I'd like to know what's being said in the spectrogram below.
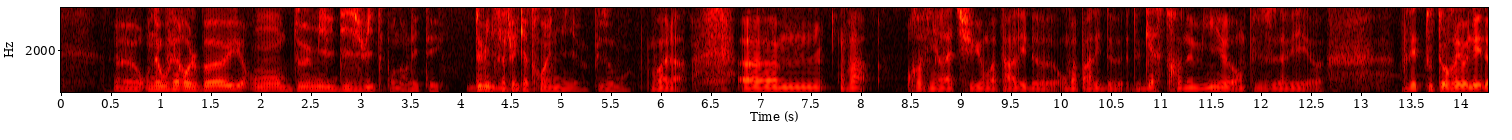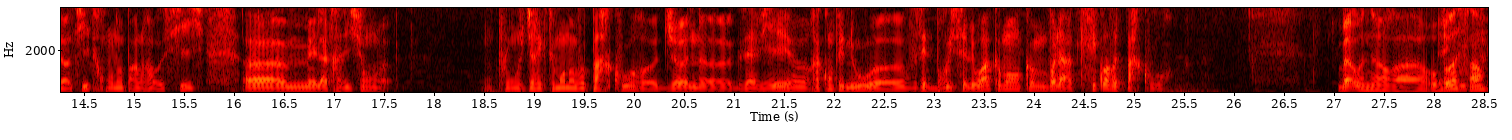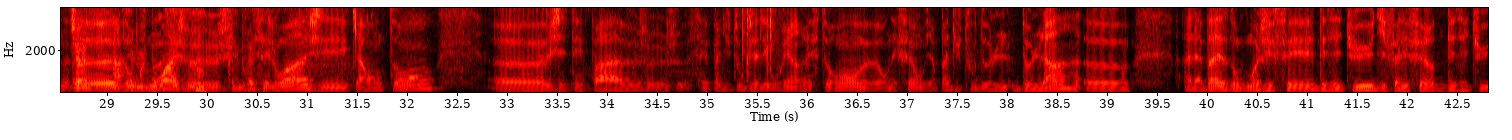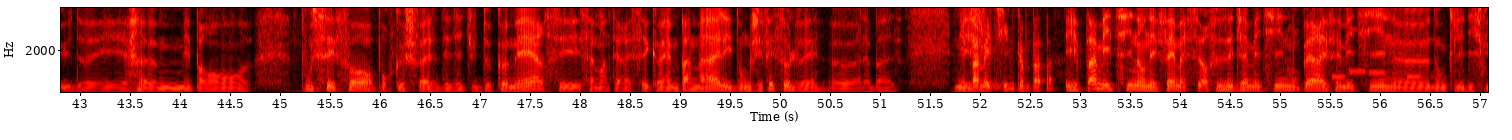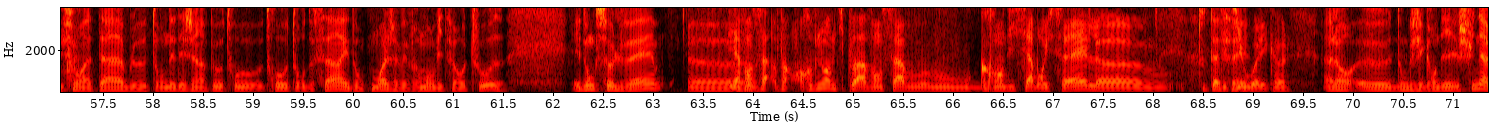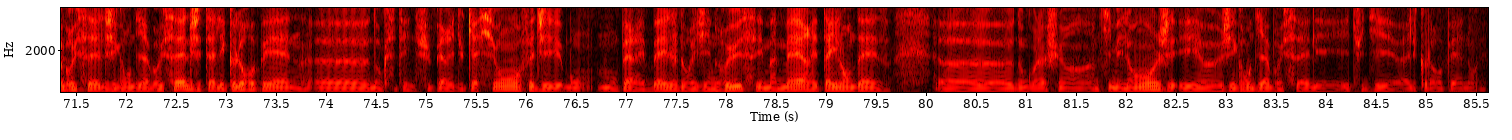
On a ouvert All Boy en 2018 pendant l'été. 2018. Ça fait 4 ans et demi, plus ou moins. Voilà. Euh, on va revenir là-dessus. On va parler de, on va parler de, de gastronomie. Euh, En plus, vous avez, euh, vous êtes tout auréolé d'un titre. On en parlera aussi. Euh, mais la tradition, on plonge directement dans vos parcours. John, euh, Xavier, euh, racontez-nous. euh, vous êtes bruxellois. Comment, comme voilà, c'est quoi votre parcours? Bah, honneur au boss. Écoute, Hein. John. euh, Ah, donc le moi, boss. je, je suis bruxellois, j'ai 40 ans. Euh, j'étais pas, euh, je, je savais pas du tout que j'allais ouvrir un restaurant. Euh, en effet, on vient pas du tout de, là. euh, à la base, donc moi j'ai fait des études, il fallait faire des études et mes parents poussaient fort pour que je fasse des études de commerce et ça m'intéressait quand même pas mal et donc j'ai fait Solvay à la base. Et pas je- médecine comme papa? Et pas médecine en effet, ma sœur faisait déjà médecine, mon père avait fait médecine, donc les discussions à table tournaient déjà un peu trop, trop autour de ça, et donc moi j'avais vraiment envie de faire autre chose. Et donc Solvay... euh, Et avant ça, enfin, revenons un petit peu avant ça. Vous, vous grandissez à Bruxelles. euh, Tout à vous fait. étiez où à l'école? Alors, euh, donc j'ai grandi, je suis né à Bruxelles, j'ai grandi à Bruxelles, j'étais à l'école européenne, euh, donc c'était une super éducation. En fait, j'ai, bon, mon père est belge d'origine russe et ma mère est thaïlandaise. Euh, donc voilà, je suis un, un petit mélange et j'ai grandi à Bruxelles et étudié à l'école européenne. Ouais.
